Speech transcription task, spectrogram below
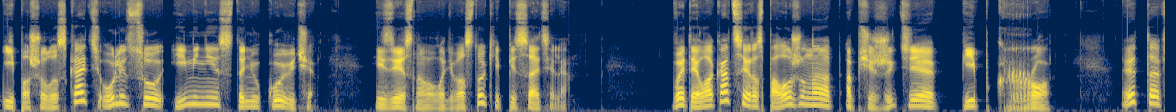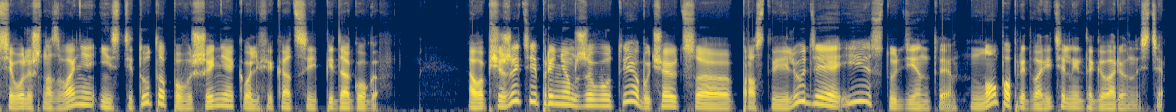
и пошел искать улицу имени Станюковича, известного в Владивостоке писателя. В этой локации расположено общежитие Пип-Кро – это всего лишь название Института повышения квалификации педагогов. А в общежитии при нем живут и обучаются простые люди и студенты, но по предварительной договоренности.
